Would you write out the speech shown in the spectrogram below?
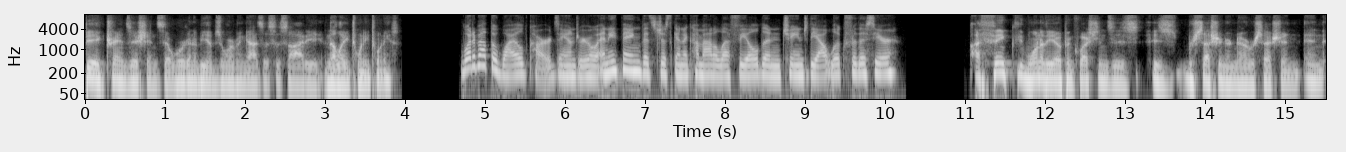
big transitions that we're going to be absorbing as a society in the late 2020s. What about the wild cards, Andrew? Anything that's just going to come out of left field and change the outlook for this year? I think one of the open questions is is recession or no recession, and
